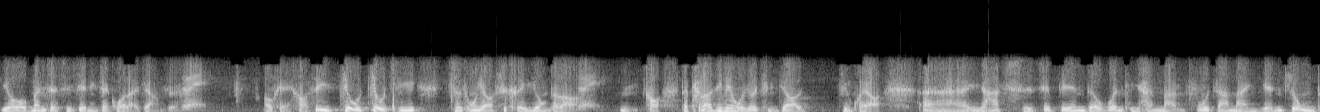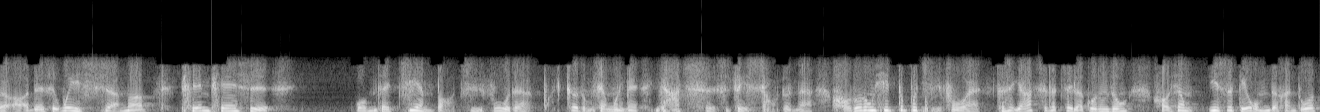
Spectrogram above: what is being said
有门诊时间，你再过来这样子。对。OK，好，所以救救急止痛药是可以用的了。对。嗯，好，那谈到这边我就请教俊慧啊，呃，牙齿这边的问题还蛮复杂、蛮严重的啊，但是为什么偏偏是我们在健保给付的？各种项目里面，牙齿是最少的呢，好多东西都不给付哎。可是牙齿的治疗过程中，好像医师给我们的很多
